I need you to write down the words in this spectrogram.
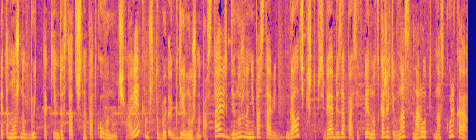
это нужно быть таким достаточно подкованным человеком, чтобы где нужно поставить, где нужно не поставить галочки, чтобы себя обезопасить. Лен, вот скажите, у нас народ насколько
